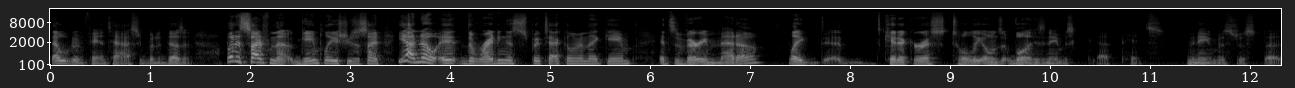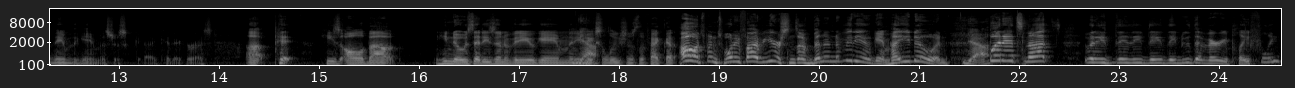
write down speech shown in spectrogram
that would have been fantastic. But it doesn't. But aside from that, gameplay issues aside, yeah, no, it, the writing is spectacular in that game. It's very meta. Like uh, Kid Icarus totally owns it. Well, his name is uh, Pitts. The name is just uh, name of the game is just uh, Kid Icarus. Uh, Pitt, he's all about. He knows that he's in a video game, and he Yeah. makes allusions to the fact that oh, it's been 25 years since I've been in a video game. How you doing? yeah. But it's not. But they they, they, do that very playfully.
